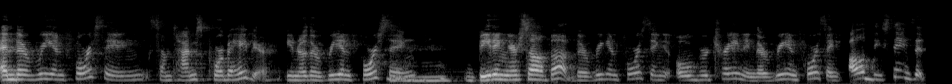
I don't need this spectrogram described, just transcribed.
and they're reinforcing sometimes poor behavior. You know they're reinforcing mm-hmm. beating yourself up. They're reinforcing overtraining. They're reinforcing all of these things that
